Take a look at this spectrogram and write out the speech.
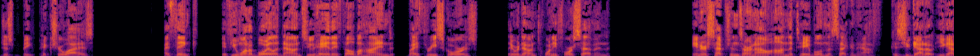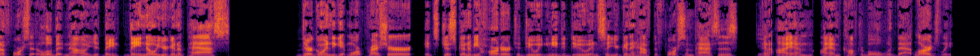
just big picture wise. I think if you want to boil it down to hey, they fell behind by 3 scores. They were down 24-7 interceptions are now on the table in the second half because you got to you got to force it a little bit now. You, they they know you're going to pass. They're going to get more pressure. It's just going to be harder to do what you need to do, and so you're going to have to force some passes. Yep. And I am I am comfortable with that largely.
